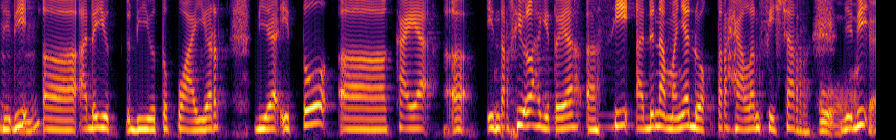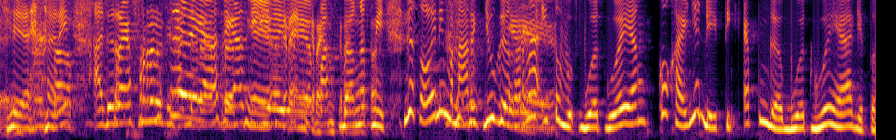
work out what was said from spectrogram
jadi Mhm. eh, ada di YouTube Wired dia itu eh, kayak eh, interview lah gitu ya Eh, si ada namanya Dr. Helen Fisher Oh, jadi cie, ini ada referensinya Ada asik asik referensinya ya. ya, Keren, ya, keren, pas keren, banget keren. nih nggak soalnya ini menarik juga Iya, karena iya, itu buat gue yang kok kayaknya dating app nggak buat gue ya gitu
